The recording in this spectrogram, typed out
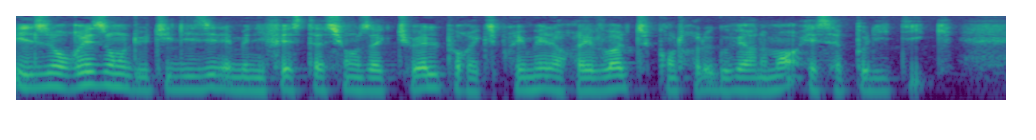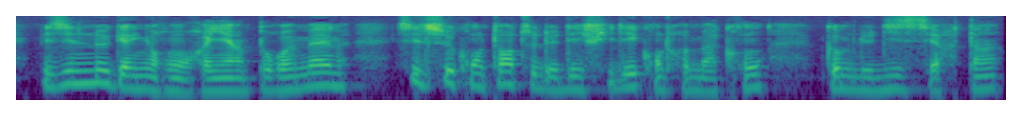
Ils ont raison d'utiliser les manifestations actuelles pour exprimer leur révolte contre le gouvernement et sa politique. Mais ils ne gagneront rien pour eux-mêmes s'ils se contentent de défiler contre Macron, comme le disent certains,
